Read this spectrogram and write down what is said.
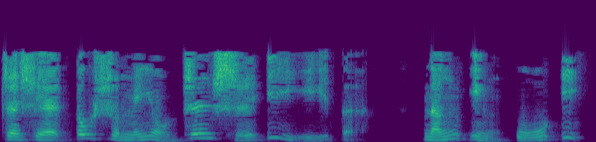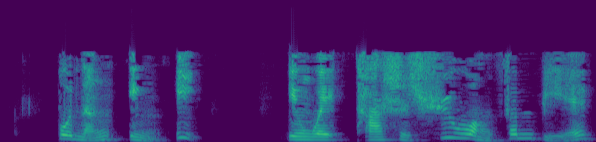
这些都是没有真实意义的，能引无意，不能引意，因为它是虚妄分别。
